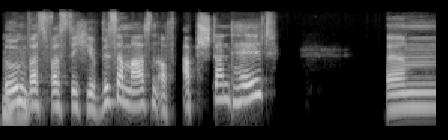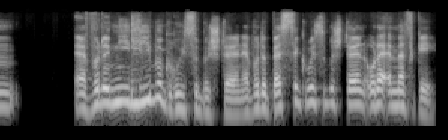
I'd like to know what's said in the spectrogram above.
Irgendwas, was dich gewissermaßen auf Abstand hält, ähm, er würde nie liebe Grüße bestellen. Er würde beste Grüße bestellen oder MFG.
